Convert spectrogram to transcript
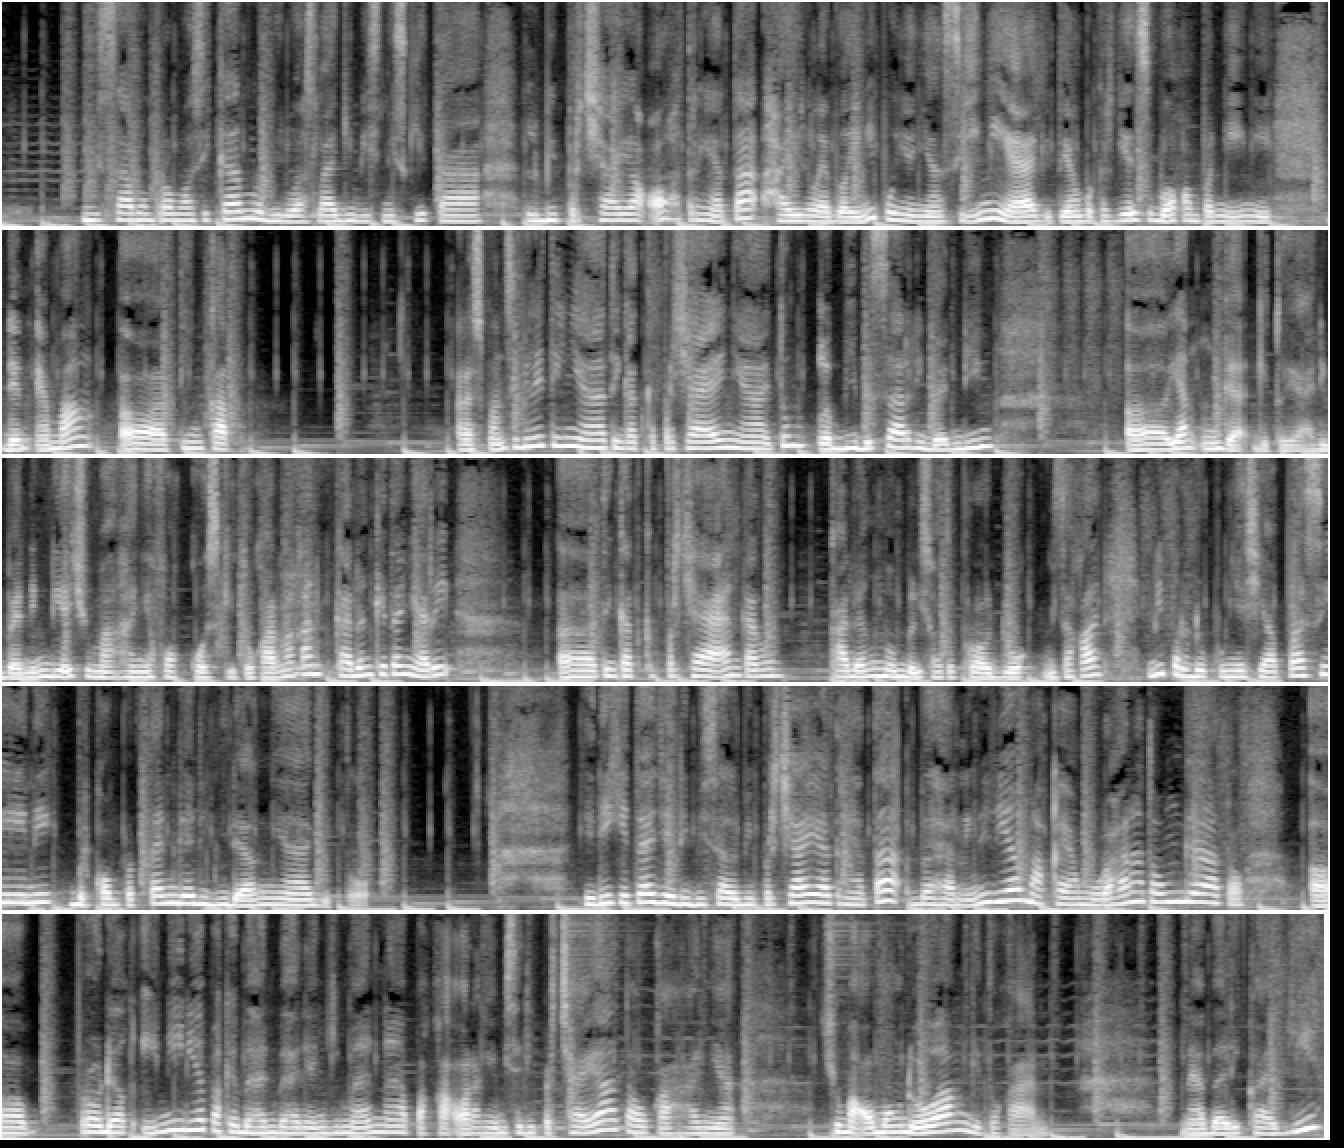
bisa mempromosikan lebih luas lagi bisnis kita lebih percaya oh ternyata high level ini punyanya si ini ya gitu yang bekerja di sebuah company ini. Dan emang uh, tingkat responsibility-nya, tingkat kepercayaannya itu lebih besar dibanding uh, yang enggak gitu ya dibanding dia cuma hanya fokus gitu. Karena kan kadang kita nyari uh, tingkat kepercayaan kan kadang membeli suatu produk. Misalkan ini produk punya siapa sih? Ini berkompeten gak di bidangnya? gitu. Jadi kita jadi bisa lebih percaya ternyata bahan ini dia makai yang murahan atau enggak? Atau uh, produk ini dia pakai bahan-bahan yang gimana? Apakah orang yang bisa dipercaya ataukah hanya cuma omong doang gitu kan Nah, balik lagi,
